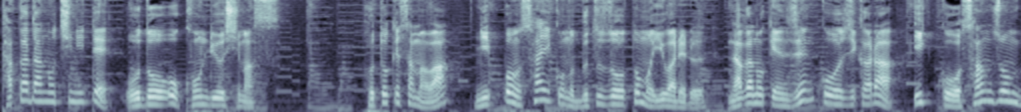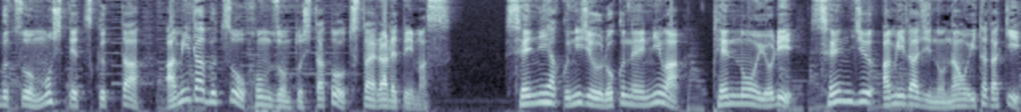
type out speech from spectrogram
高田の地にてお堂を建立します。仏様は日本最古の仏像とも言われる長野県善光寺から一行三尊仏を模して作った阿弥陀仏を本尊としたと伝えられています。1226年には天皇より千住阿弥陀寺の名をいただき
